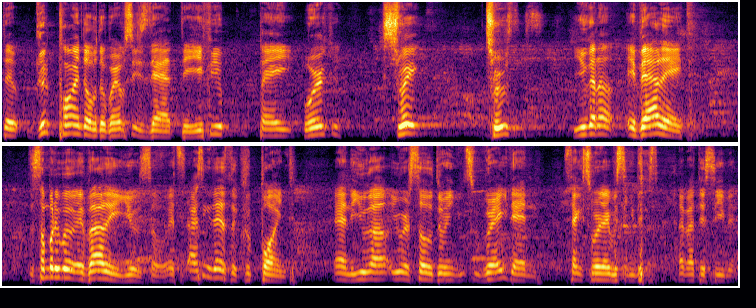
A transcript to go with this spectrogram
the good point of the website is that the, if you pay work straight truth, you're gonna evaluate. Somebody will evaluate you. So it's, I think that's a good point. And you are you are so doing great and thanks for everything this, about this event.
